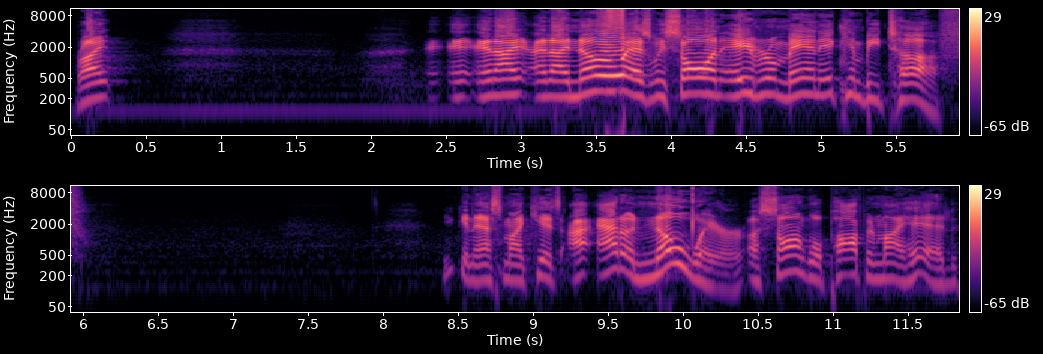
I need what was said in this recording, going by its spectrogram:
Right? And I, and I know, as we saw in Abram, man, it can be tough. You can ask my kids. I, out of nowhere, a song will pop in my head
